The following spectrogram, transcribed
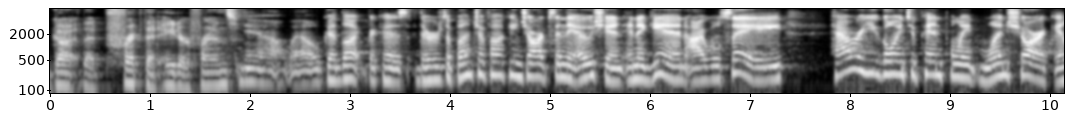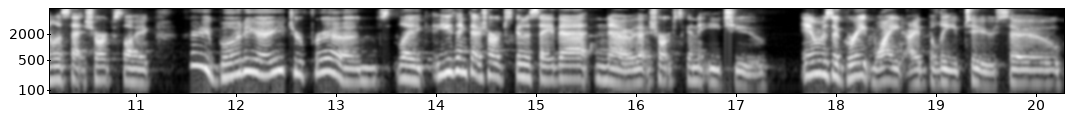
got that prick that ate her friends. Yeah, well, good luck because there's a bunch of fucking sharks in the ocean. And again, I will say, how are you going to pinpoint one shark unless that shark's like, hey, buddy, I ate your friends? Like, you think that shark's going to say that? No, that shark's going to eat you. And it was a great white, I believe, too. So,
